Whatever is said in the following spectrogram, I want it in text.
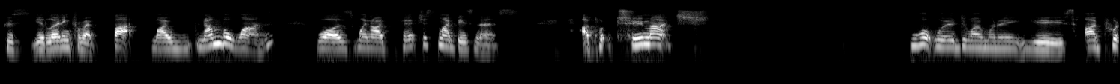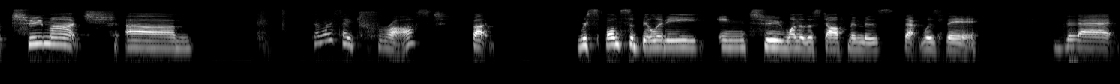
because you're learning from it. But my number one was when i purchased my business i put too much what word do I want to use? I put too much, um, don't want to say trust, but responsibility into one of the staff members that was there. That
